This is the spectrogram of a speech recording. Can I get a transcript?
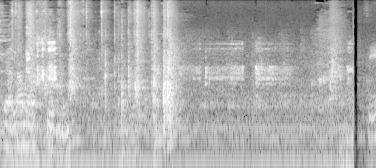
เดี๋ยวเรามาชิมสิ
